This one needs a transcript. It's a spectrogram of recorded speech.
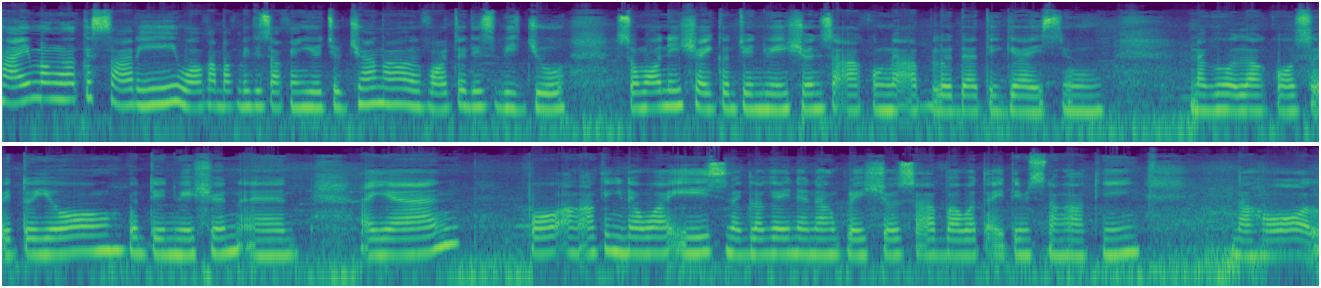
Hi mga kasari! Welcome back dito sa aking YouTube channel for today's video. So, ni siya continuation sa akong na-upload dati guys. Yung naghula ko. So, ito yung continuation and ayan po, ang aking ginawa is naglagay na ng presyo sa bawat items ng aking na haul.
